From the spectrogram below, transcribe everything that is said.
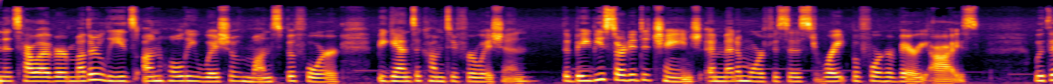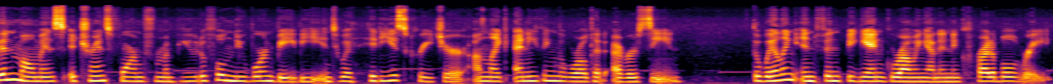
Minutes, however, Mother Leeds' unholy wish of months before began to come to fruition. The baby started to change and metamorphosis right before her very eyes. Within moments, it transformed from a beautiful newborn baby into a hideous creature unlike anything the world had ever seen. The wailing infant began growing at an incredible rate.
